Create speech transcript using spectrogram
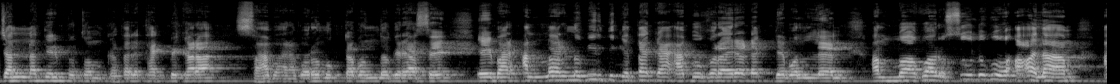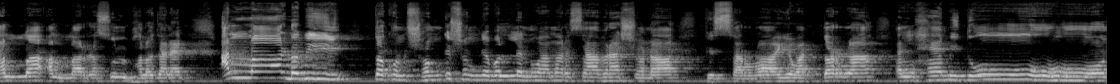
জান্নাতের প্রথম কাতারে থাকবে কারা? সাহাবারা বড় মুখটা বন্ধ করে আছে। এবার আল্লাহর নবীর দিকে তাকা আবু হরাইরা ডাকতে বললেন, আল্লাহ রসুল আলাম। আল্লাহ, আল্লাহর রসুল ভালো জানেন। আল্লাহর নবী তখন সঙ্গে সঙ্গে বললেন, ও আমার সাবরা শোনা। আলহামিদুন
